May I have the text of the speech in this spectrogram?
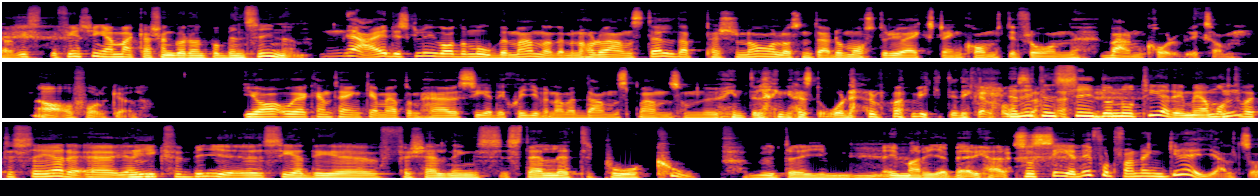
ja, visst. Det finns ju inga mackar som går runt på bensinen. Nej, det skulle ju vara de obemannade, men har du anställda personal och sånt där, då måste du ju ha extra inkomst ifrån varmkorv liksom. Ja, och folköl. Ja, och jag kan tänka mig att de här CD-skivorna med dansband som nu inte längre står där var en viktig del också. En liten sidonotering, men jag måste Mm. faktiskt säga det. Eh, Jag Mm. gick förbi eh, CD-försäljningsstället på Coop ute i, i Marieberg här. Så CD är fortfarande en grej alltså?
